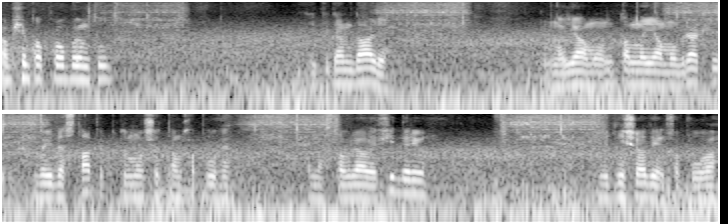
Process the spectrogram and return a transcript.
В общем, попробуємо тут і підемо далі. На яму, ну там на яму вряд ли вийде стати, тому що там хапуги наставляли фідерів. Вірніше один хапуга.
